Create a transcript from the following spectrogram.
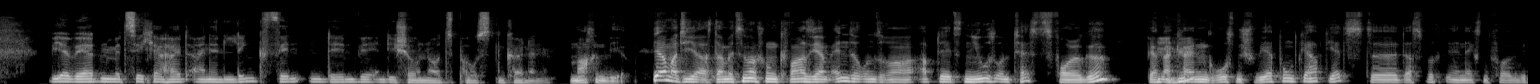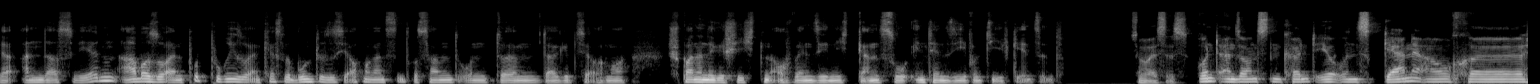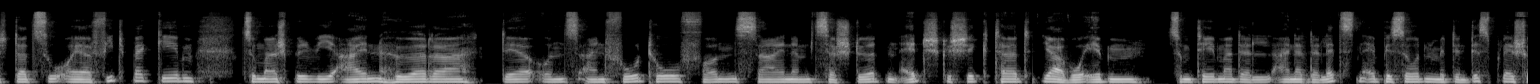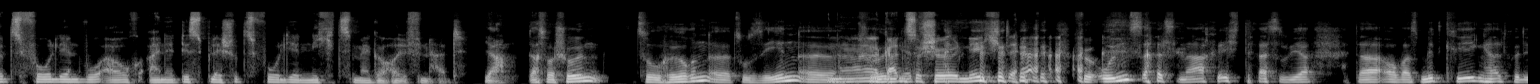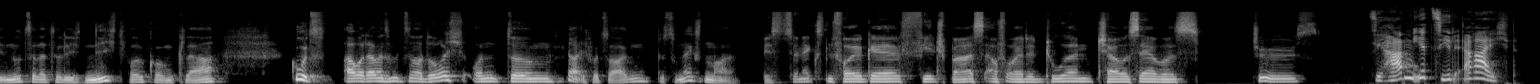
Wir werden mit Sicherheit einen Link finden, den wir in die Show Notes posten können. Machen wir. Ja, Matthias, damit sind wir schon quasi am Ende unserer Updates, News und Tests Folge. Wir haben mhm. ja keinen großen Schwerpunkt gehabt jetzt. Äh, das wird in den nächsten Folgen wieder anders werden. Aber so ein Putpuri, so ein Kessel bunt ist es ja auch mal ganz interessant. Und ähm, da gibt's ja auch immer spannende Geschichten, auch wenn sie nicht ganz so intensiv und tiefgehend sind. So ist es. Und ansonsten könnt ihr uns gerne auch äh, dazu euer Feedback geben. Zum Beispiel wie ein Hörer, der uns ein Foto von seinem zerstörten Edge geschickt hat. Ja, wo eben zum Thema der, einer der letzten Episoden mit den Displayschutzfolien, wo auch eine Displayschutzfolie nichts mehr geholfen hat. Ja, das war schön zu hören, äh, zu sehen. Äh, Na, ganz jetzt. so schön nicht. für uns als Nachricht, dass wir da auch was mitkriegen, halt für den Nutzer natürlich nicht, vollkommen klar. Gut, aber damit sind wir durch und ähm, ja, ich würde sagen, bis zum nächsten Mal. Bis zur nächsten Folge. Viel Spaß auf euren Touren. Ciao, Servus. Tschüss. Sie haben Ihr Ziel erreicht.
